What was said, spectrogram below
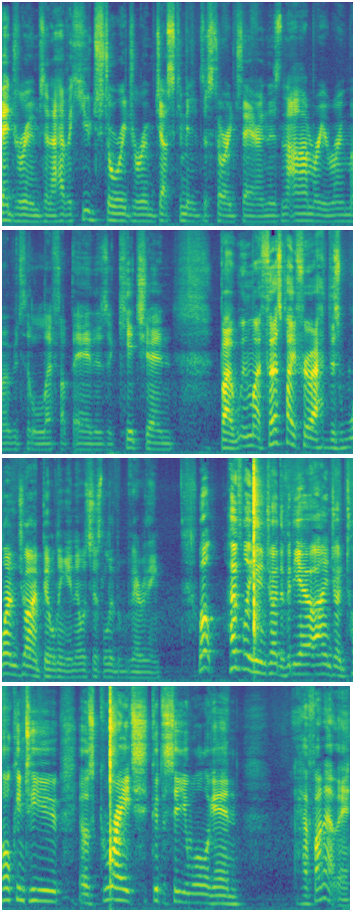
bedrooms and I have a huge storage room just committed to storage there and there's an armory room over to the left up there. There's a kitchen. But in my first playthrough I had this one giant building and it was just littered with everything. Well, hopefully you enjoyed the video. I enjoyed talking to you. It was great. Good to see you all again. Have fun out there.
